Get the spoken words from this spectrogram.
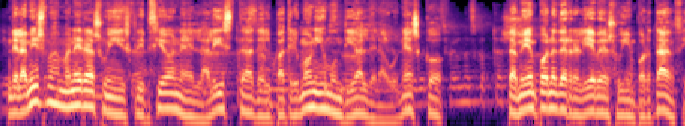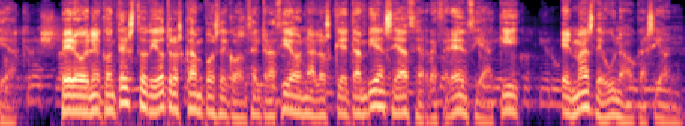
De la misma manera, su inscripción en la lista del Patrimonio Mundial de la UNESCO también pone de relieve su importancia, pero en el contexto de otros campos de concentración a los que también se hace referencia aquí en más de una ocasión.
